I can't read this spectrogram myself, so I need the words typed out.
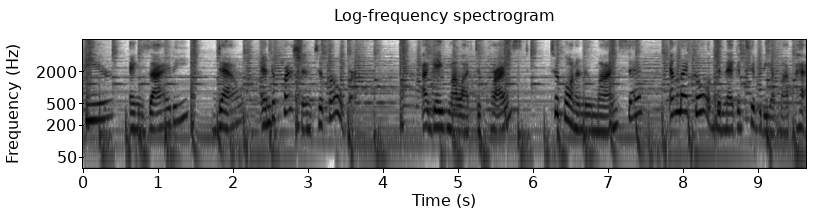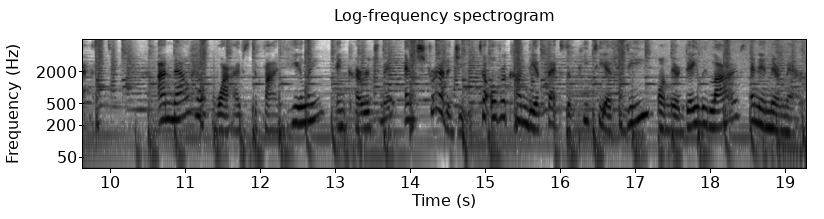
fear, anxiety, doubt, and depression took over. I gave my life to Christ, took on a new mindset, and let go of the negativity of my past. I now help wives to find healing, encouragement, and strategy to overcome the effects of PTSD on their daily lives and in their marriage.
